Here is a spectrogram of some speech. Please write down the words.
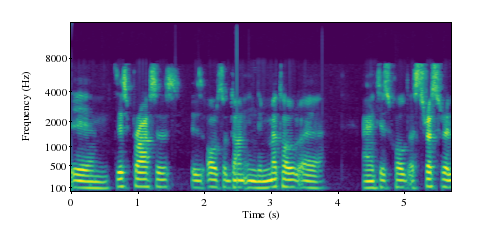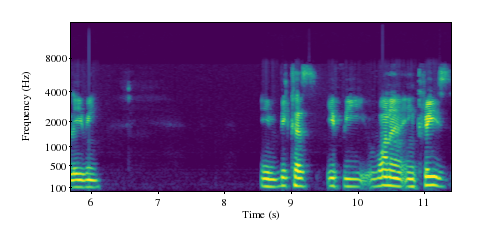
um, this process is also done in the metal uh, and it is called a stress relieving. In, because if we want to increase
